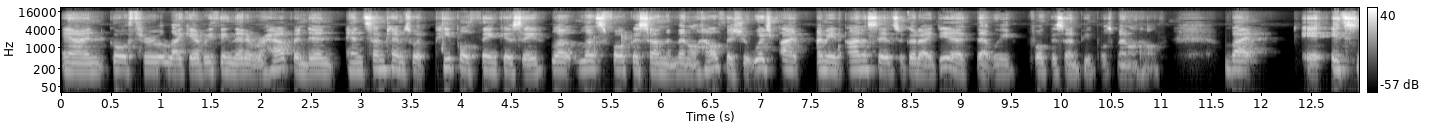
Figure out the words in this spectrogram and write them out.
and go through like everything that ever happened. And, and sometimes what people think is they let, us focus on the mental health issue, which I, I mean, honestly, it's a good idea that we focus on people's mental health. But it, it's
